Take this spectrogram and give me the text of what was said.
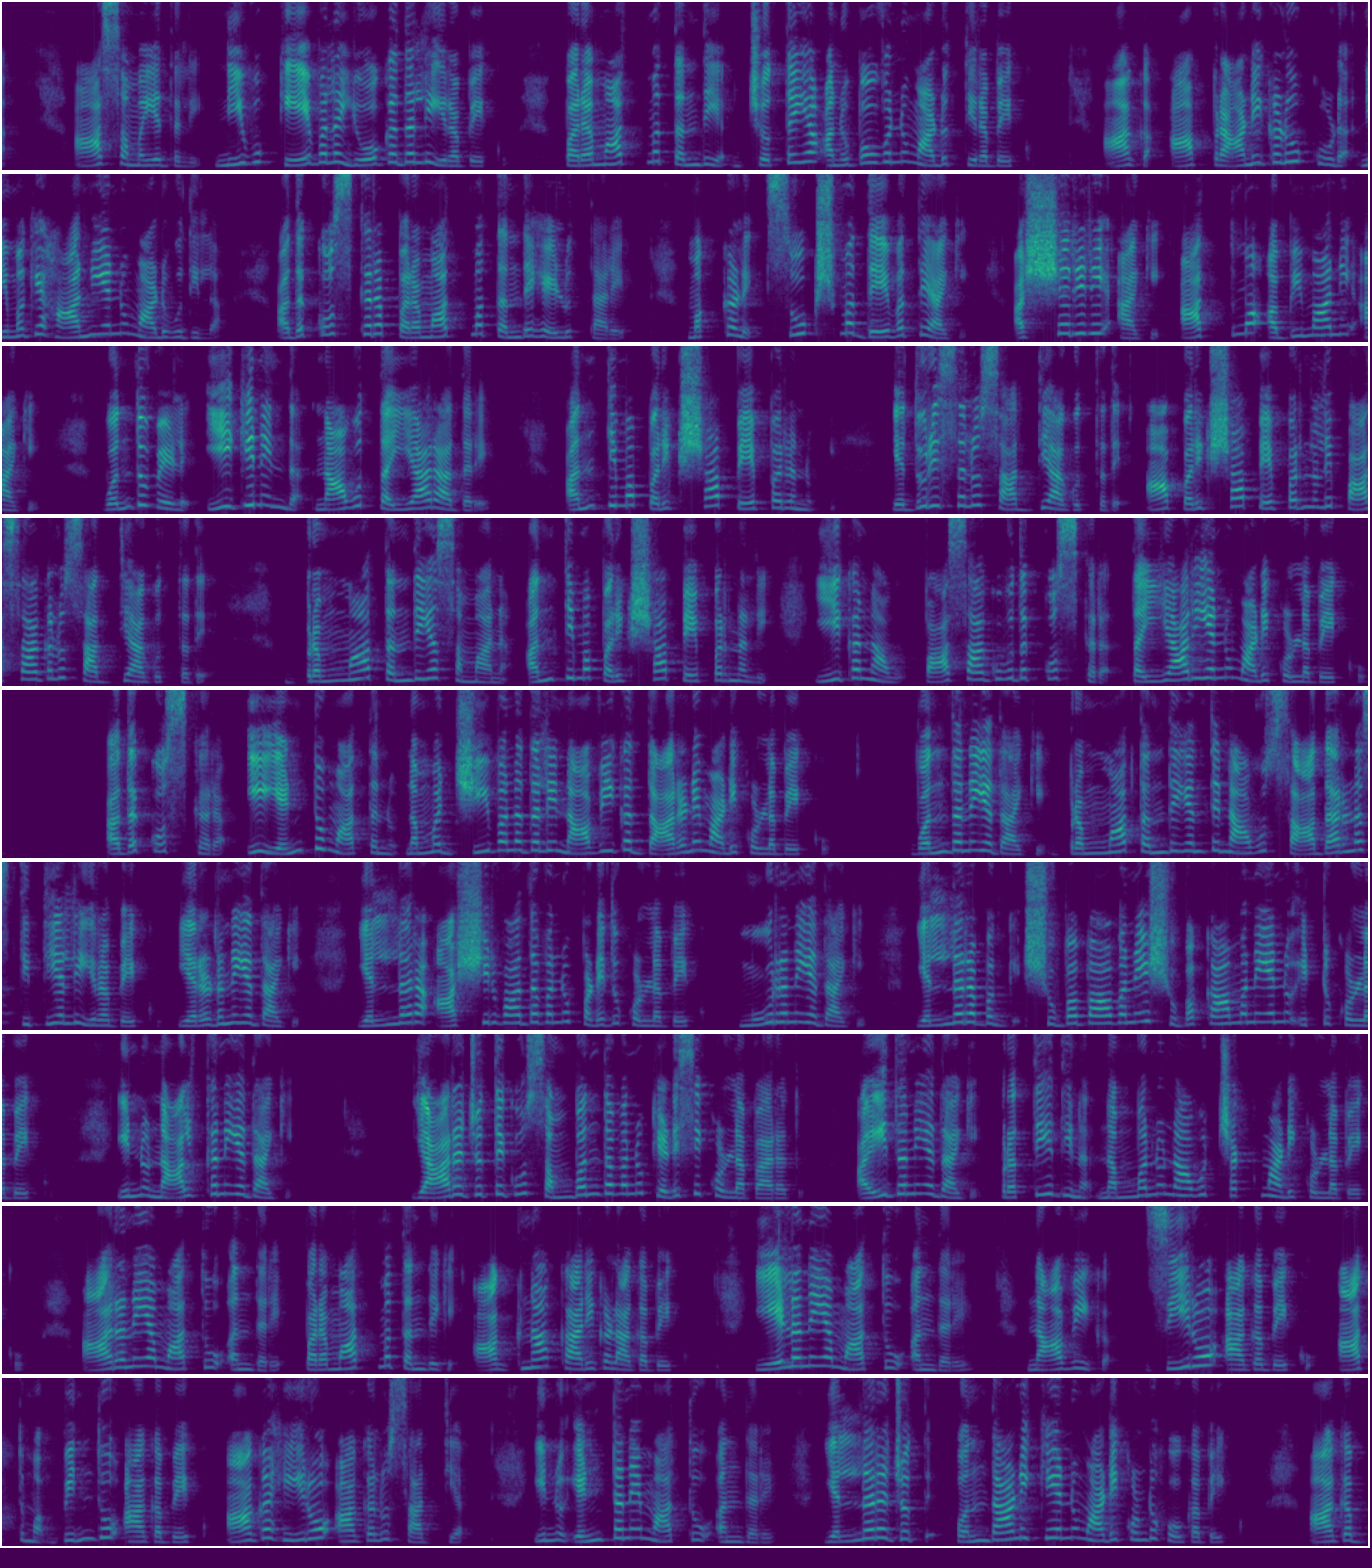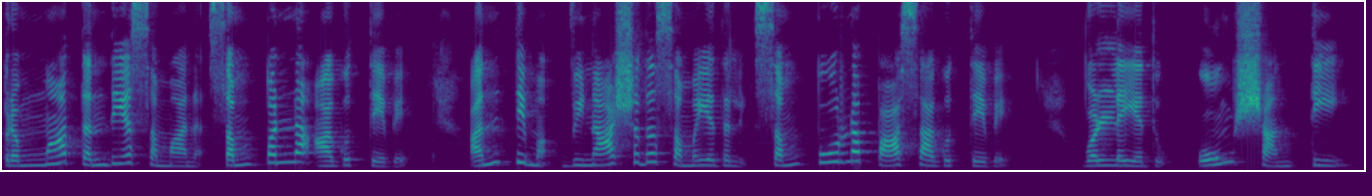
ಆ ಸಮಯದಲ್ಲಿ ನೀವು ಕೇವಲ ಯೋಗದಲ್ಲಿ ಇರಬೇಕು. ಪರಮಾತ್ಮ ತಂದೆಯ ಜೊತೆಯ ಅನುಭವವನ್ನು ಮಾಡುತ್ತಿರಬೇಕು. ಆಗ ಆ ಪ್ರಾಣಿಗಳೂ ಕೂಡ ನಿಮಗೆ ಹಾನಿಯನ್ನು ಮಾಡುವುದಿಲ್ಲ. ಅದಕ್ಕೋಸ್ಕರ ಪರಮಾತ್ಮ ತಂದೆ ಹೇಳುತ್ತಾರೆ, ಮಕ್ಕಳೇ, ಸೂಕ್ಷ್ಮ ದೇವತೆ ಆಗಿ, ಅಶರೀರಿ ಆಗಿ, ಆತ್ಮ ಅಭಿಮಾನಿ ಆಗಿ ಒಂದು ವೇಳೆ ಈಗಿನಿಂದ ನಾವು ತಯಾರಾದರೆ ಅಂತಿಮ ಪರೀಕ್ಷಾ ಪೇಪರನ್ನು ಎದುರಿಸಲು ಸಾಧ್ಯ ಆಗುತ್ತದೆ. ಆ ಪರೀಕ್ಷಾ ಪೇಪರ್ನಲ್ಲಿ ಪಾಸಾಗಲು ಸಾಧ್ಯ ಆಗುತ್ತದೆ. ಬ್ರಹ್ಮ ತಂದೆಯ ಸಮಾನ ಅಂತಿಮ ಪರೀಕ್ಷಾ ಪೇಪರ್ನಲ್ಲಿ ಈಗ ನಾವು ಪಾಸಾಗುವುದಕ್ಕೋಸ್ಕರ ತಯಾರಿಯನ್ನು ಮಾಡಿಕೊಳ್ಳಬೇಕು. ಅದಕ್ಕೋಸ್ಕರ ಈ ಎಂಟು ಮಾತನ್ನು ನಮ್ಮ ಜೀವನದಲ್ಲಿ ನಾವೀಗ ಧಾರಣೆ ಮಾಡಿಕೊಳ್ಳಬೇಕು. ಒಂದನೆಯದಾಗಿ, ಬ್ರಹ್ಮ ತಂದೆಯಂತೆ ನಾವು ಸಾಧಾರಣ ಸ್ಥಿತಿಯಲ್ಲಿ ಇರಬೇಕು. ಎರಡನೆಯದಾಗಿ, ಎಲ್ಲರ ಆಶೀರ್ವಾದವನ್ನು ಪಡೆದುಕೊಳ್ಳಬೇಕು. ಮೂರನೆಯದಾಗಿ, ಎಲ್ಲರ ಬಗ್ಗೆ ಶುಭ ಭಾವನೆ, ಶುಭ ಕಾಮನೆಯನ್ನು ಇಟ್ಟುಕೊಳ್ಳಬೇಕು. ಇನ್ನು ನಾಲ್ಕನೆಯದಾಗಿ, ಯಾರ ಜೊತೆಗೂ ಸಂಬಂಧವನ್ನು ಕೆಡಿಸಿಕೊಳ್ಳಬಾರದು. ಐದನೆಯದಾಗಿ, ಪ್ರತಿದಿನ ನಮ್ಮನ್ನು ನಾವು ಚೆಕ್ ಮಾಡಿಕೊಳ್ಳಬೇಕು. ಆರನೆಯ ಮಾತು ಅಂದರೆ, ಪರಮಾತ್ಮ ತಂದೆಗೆ ಆಜ್ಞಾಕಾರಿಗಳಾಗಬೇಕು. ಏಳನೆಯ ಮಾತು ಅಂದರೆ, ನಾವೀಗ ಝೀರೋ ಆಗಬೇಕು, ಆತ್ಮ ಬಿಂದು ಆಗಬೇಕು, ಆಗ ಹೀರೋ ಆಗಲು ಸಾಧ್ಯ. ಇನ್ನು ಎಂಟನೇ ಮಾತು ಅಂದರೆ, ಎಲ್ಲರ ಜೊತೆ ಹೊಂದಾಣಿಕೆಯನ್ನು ಮಾಡಿಕೊಂಡು ಹೋಗಬೇಕು. ಆಗ ಬ್ರಹ್ಮ ತಂದೆಯ ಸಮಾನ, ಸಂಪನ್ನ ಆಗುತ್ತೇವೆ. ಅಂತಿಮ ವಿನಾಶದ ಸಮಯದಲ್ಲಿ ಸಂಪೂರ್ಣ ಪಾಸ್ ಆಗುತ್ತೇವೆ ಒಳ್ಳೆಯದು, ಓಂ ಶಾಂತಿ.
